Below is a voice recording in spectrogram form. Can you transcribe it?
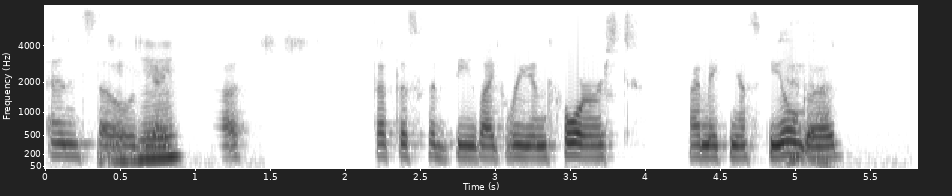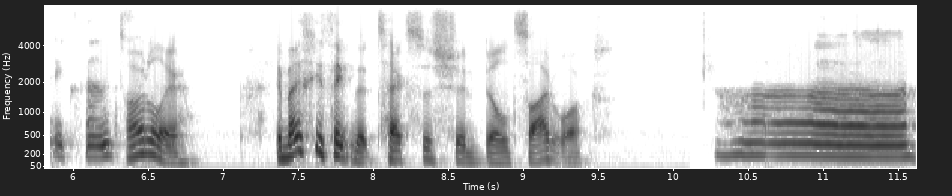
And so the Mhm. idea that this would be like reinforced by making us feel Yeah. good makes sense. totally it makes you think that texas should build sidewalks Ah,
